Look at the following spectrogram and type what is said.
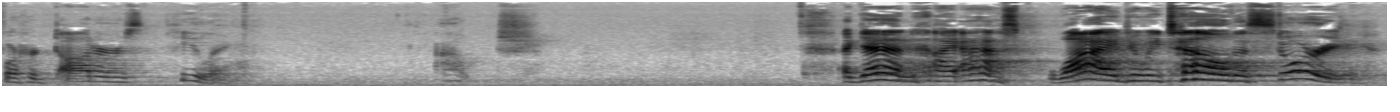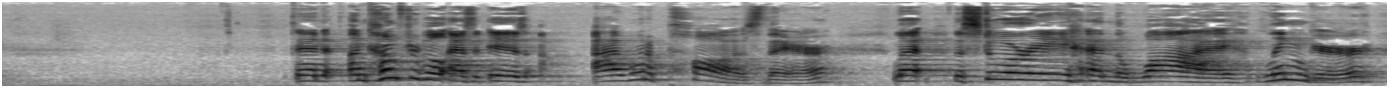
for her daughter's healing. Again, I ask, why do we tell this story? And uncomfortable as it is, I want to pause there. Let the story and the why linger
